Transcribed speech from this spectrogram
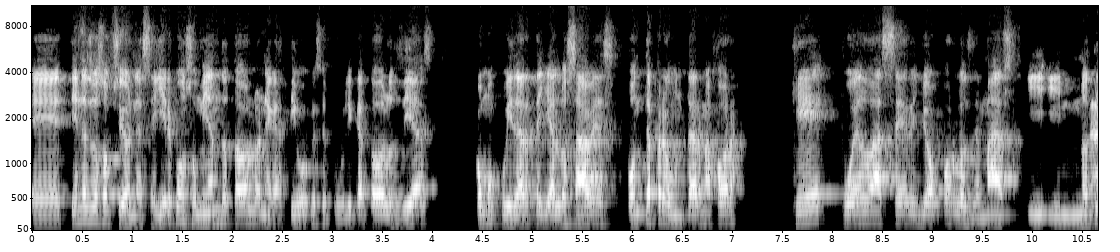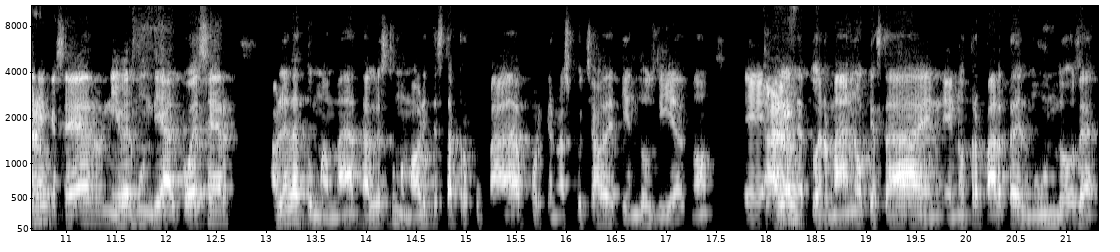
eh, tienes dos opciones, seguir consumiendo todo lo negativo que se publica todos los días, cómo cuidarte ya lo sabes, ponte a preguntar mejor qué puedo hacer yo por los demás y, no tiene que ser nivel mundial, puede ser, háblale a tu mamá, tal vez tu mamá ahorita está preocupada porque no ha escuchado de ti en dos días, ¿no? Eh, Háblale a tu hermano que está en, en otra parte del mundo, o sea,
